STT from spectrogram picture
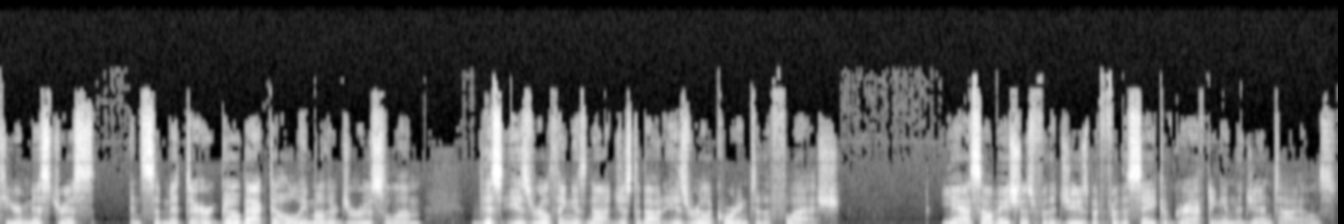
to your mistress and submit to her. Go back to Holy Mother Jerusalem. This Israel thing is not just about Israel according to the flesh. Yeah, salvation is for the Jews, but for the sake of grafting in the Gentiles.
